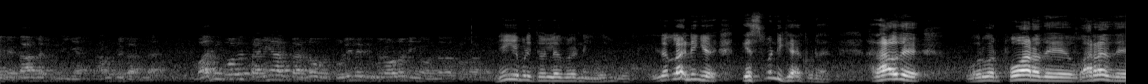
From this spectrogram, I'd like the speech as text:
இது அரசு வரும்போது தனியார் ஒரு நீங்க நீங்கள் எப்படி தொழிலதிபர் நீங்கள் விரும்புகிறீங்க இதெல்லாம் நீங்கள் கெஸ் பண்ணி கேட்கக்கூடாது. அதாவது ஒருவர் போகிறது வர்றது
